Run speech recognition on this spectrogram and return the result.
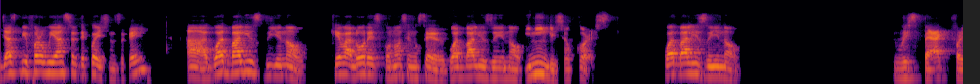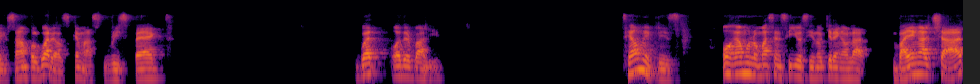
just before we answer the questions, okay? Uh, what values do you know? ¿Qué valores conocen ustedes? What values do you know? In English, of course. What values do you know? Respect, for example. What else? ¿Qué más? Respect. What other value? Tell me, please. O hagamos lo más sencillo si no quieren hablar. Vayan al chat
